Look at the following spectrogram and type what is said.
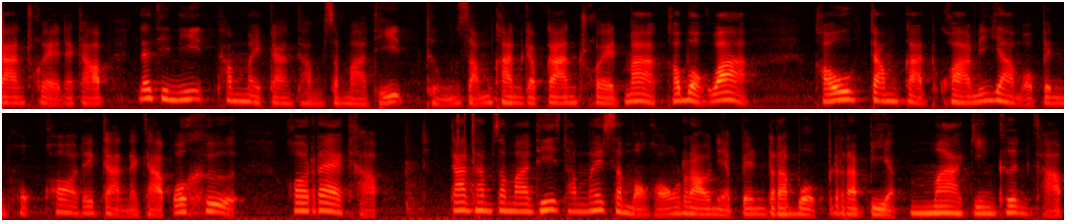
การเทรดนะครับ และทีนี้ทำไมการทำสมาธิถึงสำคัญกับการเทรดมาก เขาบอกว่าเขาจำกัดความนิยามออกเป็น 6 ข้อด้วยกันนะครับ ก็คือข้อแรกครับ การทำสมาธิทำให้สมองของเราเนี่ยเป็นระบบระเบียบมากยิ่งขึ้นครับ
